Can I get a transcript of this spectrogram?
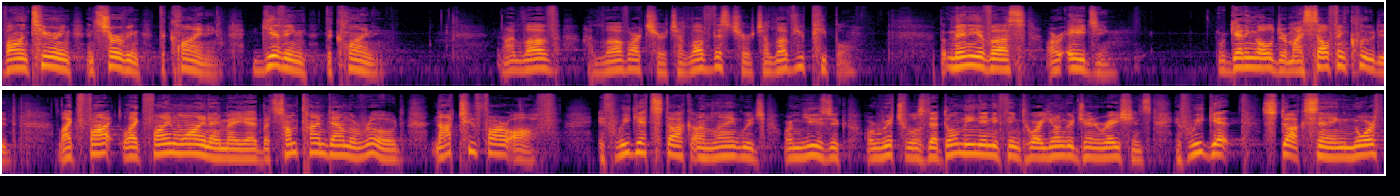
Volunteering and serving, declining. Giving, declining. And I love, I love our church. I love this church. I love you people. But many of us are aging. We're getting older, myself included. Like, fi- like fine wine, I may add, but sometime down the road, not too far off, if we get stuck on language or music or rituals that don't mean anything to our younger generations, if we get stuck saying north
